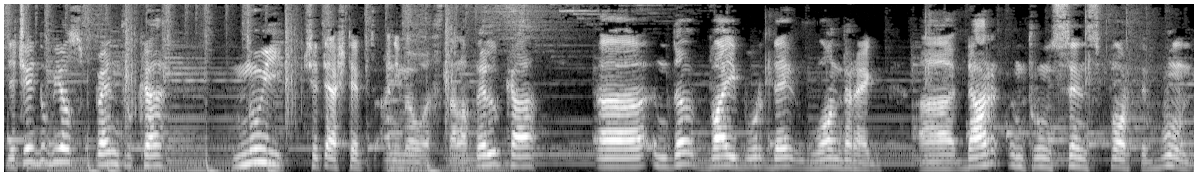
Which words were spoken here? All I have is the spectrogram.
De ce e dubios? Pentru că nu-i ce te aștepți anime-ul ăsta. La fel ca uh, îmi dă vibe-uri de Wonder Egg uh, dar într-un sens foarte bun,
